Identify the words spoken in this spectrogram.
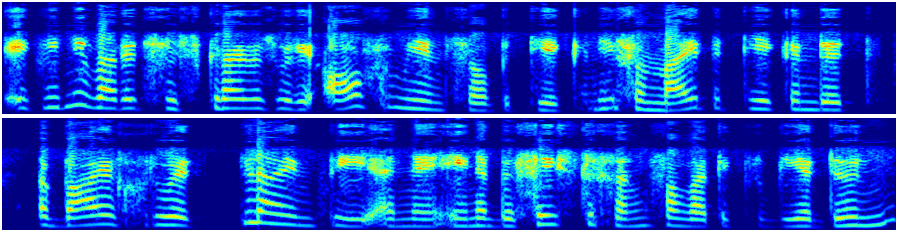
Ek weet nie wat dit vir skrywers oor die algemeen sal beteken nie. Vir my beteken dit 'n baie groot pluimpie en 'n en 'n bevestiging van wat ek probeer doen.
